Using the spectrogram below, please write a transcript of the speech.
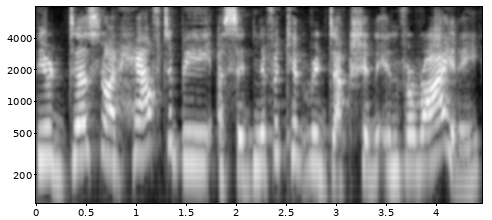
there does not have to be a significant reduction in variety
